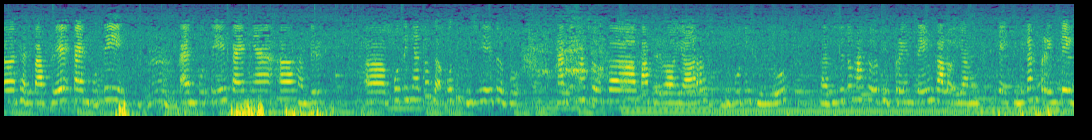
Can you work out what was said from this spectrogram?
eh, dari pabrik kain putih. Kain putih kainnya eh, hampir eh, putihnya tuh nggak putih bersih itu bu. Nanti masuk ke pabrik loyor diputih dulu. Habis itu masuk di printing kalau yang kayak gini kan printing.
